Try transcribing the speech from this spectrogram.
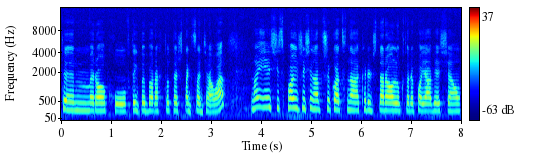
tym roku, w tych wyborach to też tak zadziała. No i jeśli spojrzy się na przykład na Kyryczdarolu, który pojawia się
